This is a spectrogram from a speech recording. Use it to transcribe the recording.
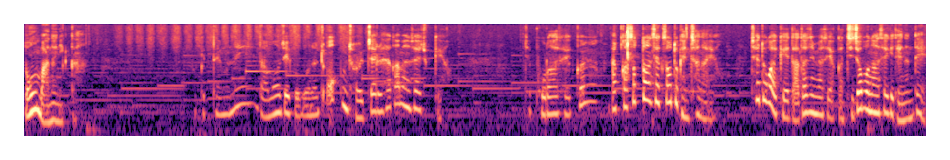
너무 많으니까 그렇기 때문에 나머지 부분은 조금 절제를 해가면서 해줄게요. 이제 보라색을 아까 썼던 색 써도 괜찮아요. 채도가 이렇게 낮아지면서 약간 지저분한 색이 되는데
